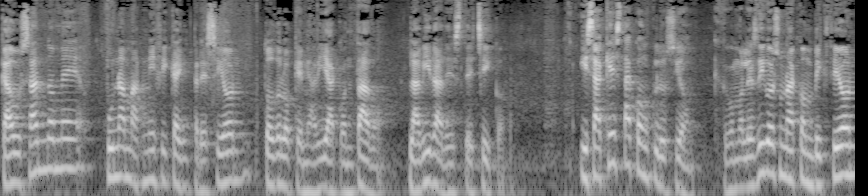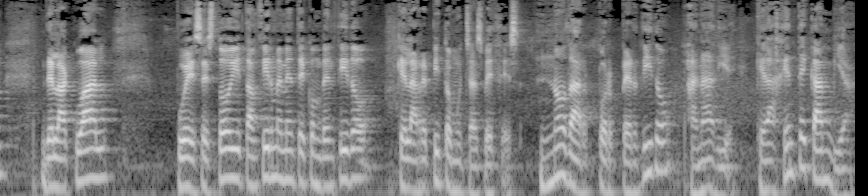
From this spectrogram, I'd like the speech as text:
causándome una magnífica impresión todo lo que me había contado, la vida de este chico. Y saqué esta conclusión, que como les digo es una convicción de la cual pues estoy tan firmemente convencido que la repito muchas veces. No dar por perdido a nadie, que la gente cambia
